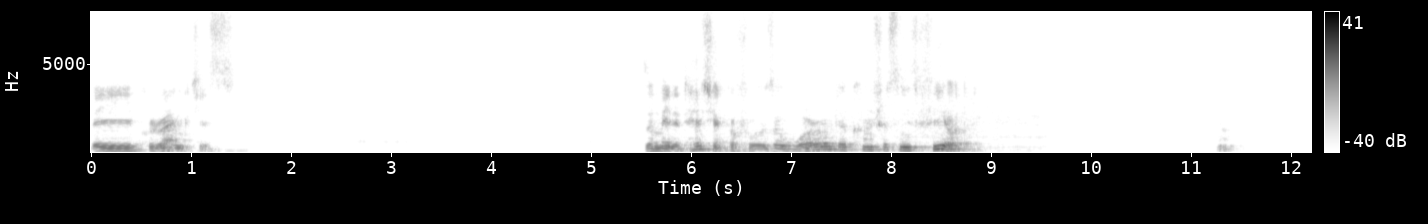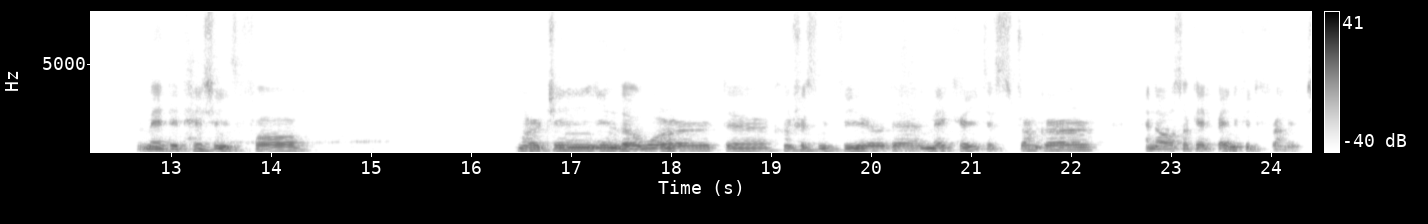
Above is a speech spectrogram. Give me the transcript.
we practice the meditation of the world consciousness field. Meditation is for merging in the world uh, consciousness field, uh, make it stronger, and also get benefit from it.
